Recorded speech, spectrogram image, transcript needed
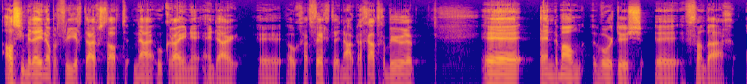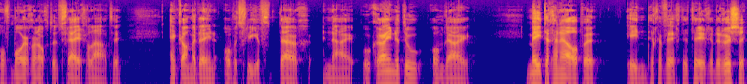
als hij meteen op het vliegtuig stapt naar Oekraïne en daar uh, ook gaat vechten. Nou, dat gaat gebeuren. Uh, en de man wordt dus vandaag of morgenochtend vrijgelaten en kan meteen op het vliegtuig naar Oekraïne toe om daar mee te gaan helpen in de gevechten tegen de Russen.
